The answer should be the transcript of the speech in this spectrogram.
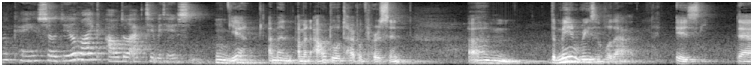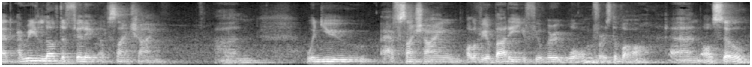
Okay. So do you like outdoor activities? Mm, yeah, I'm an, I'm an outdoor type of person. Um, the main reason for that is that I really love the feeling of sunshine. And when you have sunshine all over your body, you feel very warm, first of all. And also,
